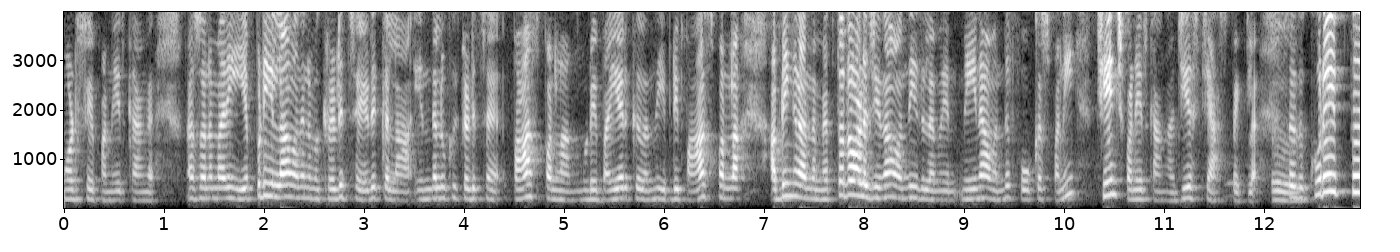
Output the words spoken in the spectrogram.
மாடிஃபை பண்ணியிருக்காங்க. நான் சொன்ன மாதிரி எப்படியெல்லாம் வந்து நம்ம கிரெடிட்ஸை எடுக்கலாம் எந்த அளவுக்கு கிரெடிட்ஸை பாஸ் பண்ணலாம் நம்முடைய பையருக்கு வந்து எப்படி பாஸ் பண்ணலாம் அப்படிங்கிற அந்த மெத்தடாலஜி தான் வந்து இதுல மெயினா வந்து ஃபோக்கஸ் பண்ணி சேஞ்ச் பண்ணியிருக்காங்க ஜிஎஸ்டி ஆஸ்பெக்ட்ல ஸோ இது குறைப்பு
